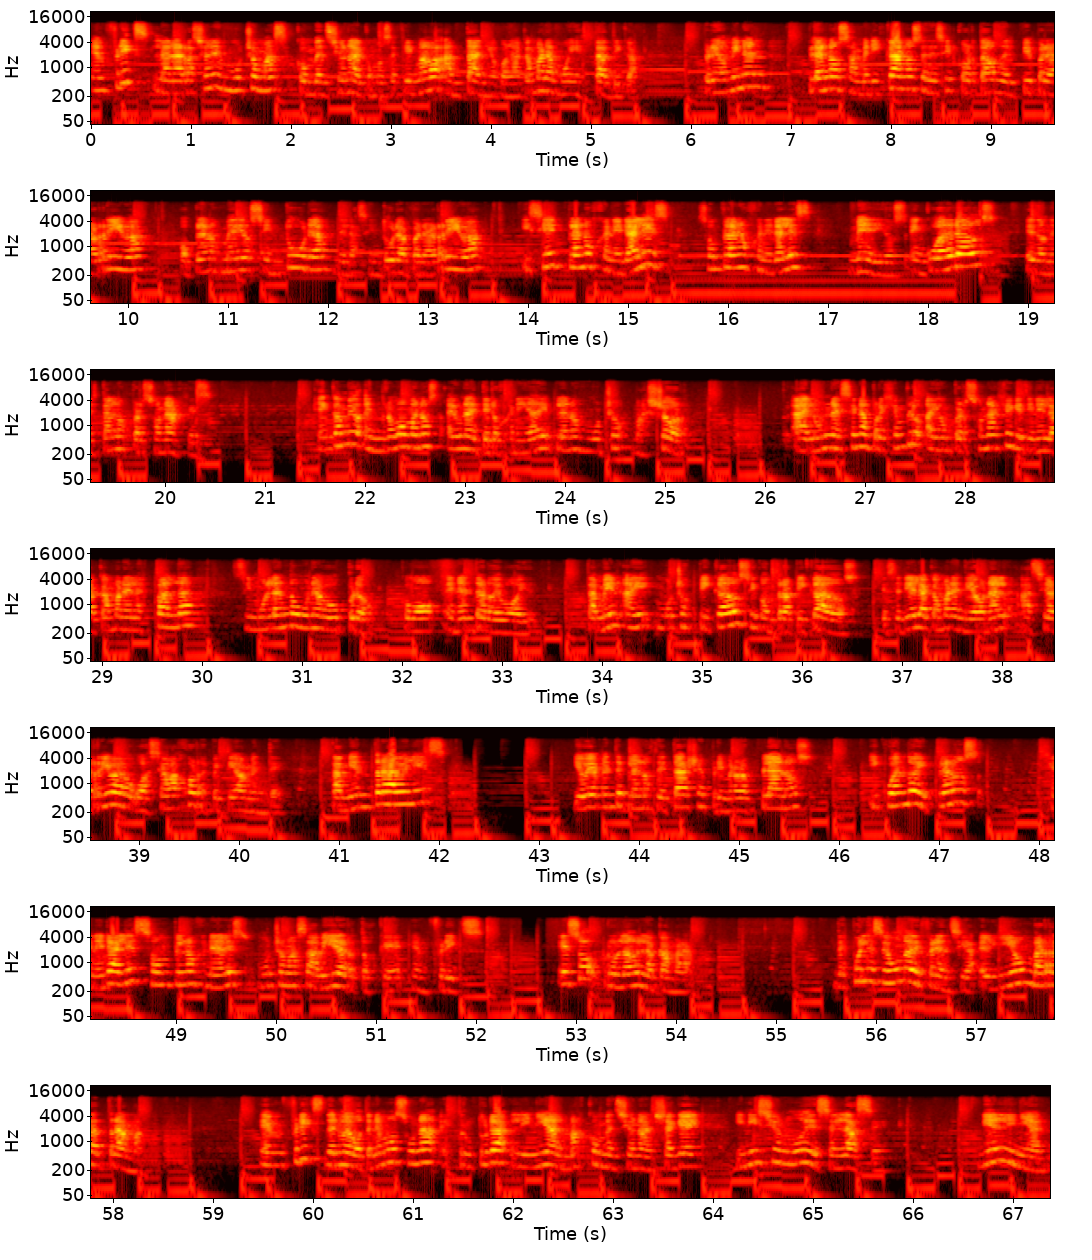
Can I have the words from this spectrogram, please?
En Freaks la narración es mucho más convencional, como se filmaba antaño, con la cámara muy estática. Predominan planos americanos, es decir, cortados del pie para arriba, o planos medio cintura, de la cintura para arriba. Y si hay planos generales, son planos generales medios, encuadrados en donde están los personajes. En cambio, en Dromómanos hay una heterogeneidad de planos mucho mayor. Ah, en una escena, por ejemplo, hay un personaje que tiene la cámara en la espalda simulando una GoPro, como en Enter the Void. También hay muchos picados y contrapicados, que sería la cámara en diagonal hacia arriba o hacia abajo respectivamente. También travelings y obviamente planos detalles, primero los planos. Y cuando hay planos generales, son planos generales mucho más abiertos que en Freaks. Eso por un lado en la cámara. Después la segunda diferencia, el guion barra trama. En Freaks, de nuevo, tenemos una estructura lineal más convencional, ya que hay inicio, nudo y desenlace. Bien lineal.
